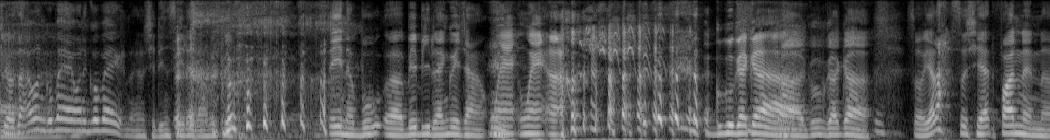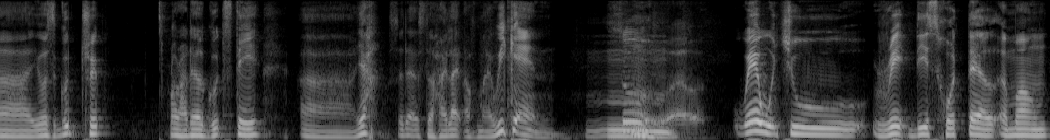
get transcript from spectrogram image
she was like, "I want to go back. I want to go back." No, she didn't say that. Obviously, say in a uh, baby language. Ah, wah, wah, ah. Gugu gaga. Ah, Goo gaga. So yeah lah. So she had fun and uh, it was a good trip, or rather a good stay. Uh, yeah. So that's the highlight of my weekend. So, uh, where would you rate this hotel among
